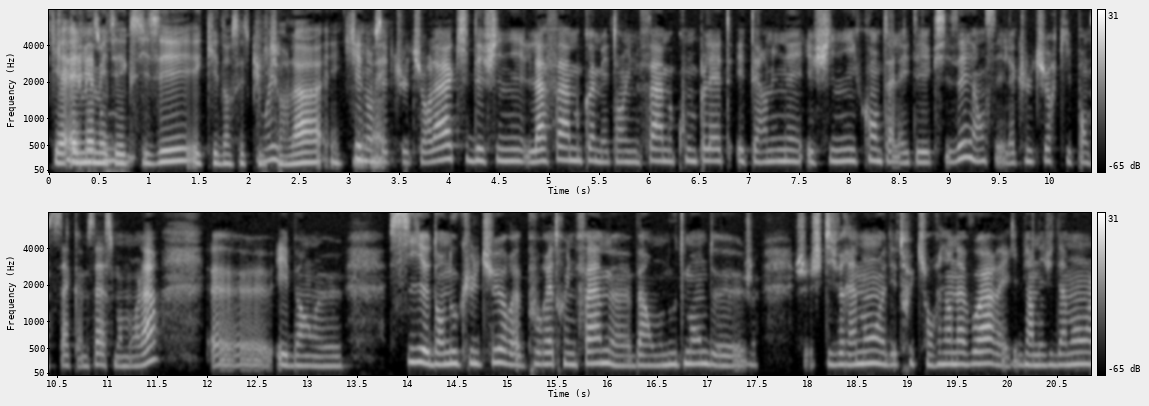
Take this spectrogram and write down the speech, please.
qui a elle-même été excisée et qui est dans cette culture-là. et qui, est dans cette culture-là, qui définit la femme comme étant une femme complète et terminée et finie quand elle a été excisée. Hein, c'est la culture qui pense ça comme ça à ce moment-là. Euh, et ben, euh, si dans nos cultures, pour être une femme, bah, on nous demande, je, dis vraiment des trucs qui n'ont rien à voir, et bien évidemment,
